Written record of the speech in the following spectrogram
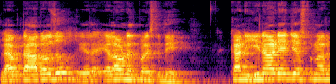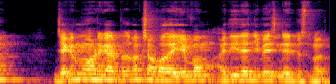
లేకపోతే ఆ రోజు ఎలా ఎలా ఉండేది పరిస్థితి? కానీ ఈనాడు ఏం చేస్తున్నారు? జగన్మోహన్ రెడ్డి గారు ప్రతిపక్ష హోదా ఇవ్వం అది ఇది అని చెప్పేసి నేర్పిస్తున్నారు.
